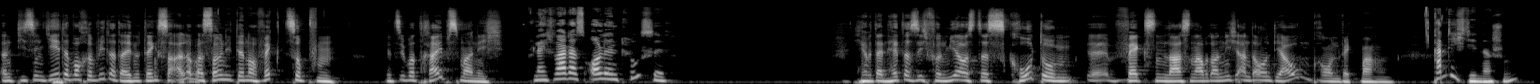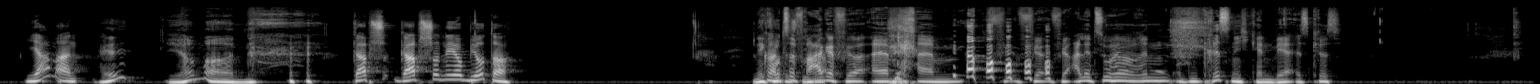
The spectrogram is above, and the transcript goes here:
und die sind jede Woche wieder dahin. Du denkst, so, Alter, was sollen die denn noch wegzupfen? Jetzt übertreib's mal nicht. Vielleicht war das all-inclusive. Ja, aber dann hätte er sich von mir aus das Skrotum äh, wechseln lassen, aber doch nicht andauernd die Augenbrauen wegmachen. Kannte ich den da schon? Ja, Mann. Hä? Ja, Mann. Gab's, gab's schon Neobiota? Eine kurze Frage für, ähm, ähm, für, für, für alle Zuhörerinnen, die Chris nicht kennen. Wer ist Chris?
